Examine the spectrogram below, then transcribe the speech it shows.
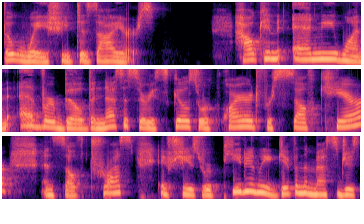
the way she desires. How can anyone ever build the necessary skills required for self care and self trust if she is repeatedly given the messages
